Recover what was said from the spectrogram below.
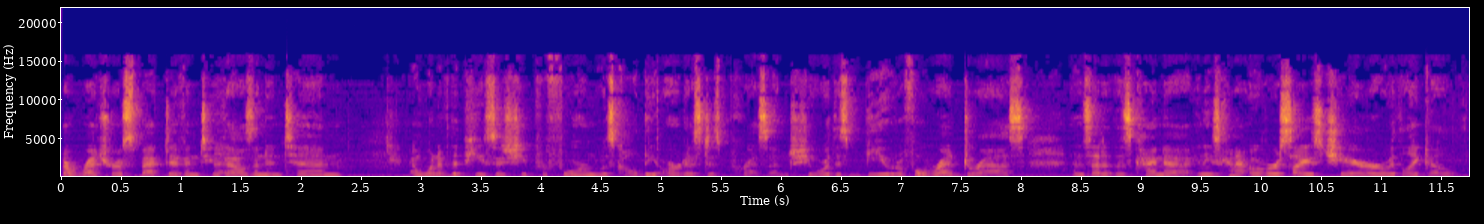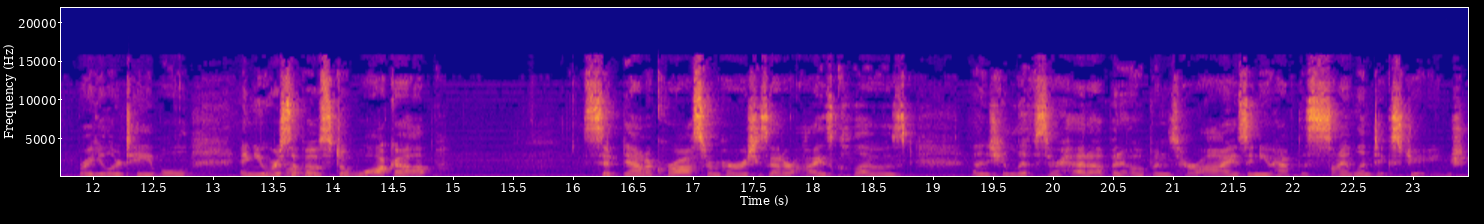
a retrospective in 2010 and one of the pieces she performed was called "The Artist Is Present." She wore this beautiful red dress and sat at this kind of in these kind of oversized chair with like a regular table, and you were supposed to walk up, sit down across from her. She's got her eyes closed, and then she lifts her head up and opens her eyes, and you have this silent exchange.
